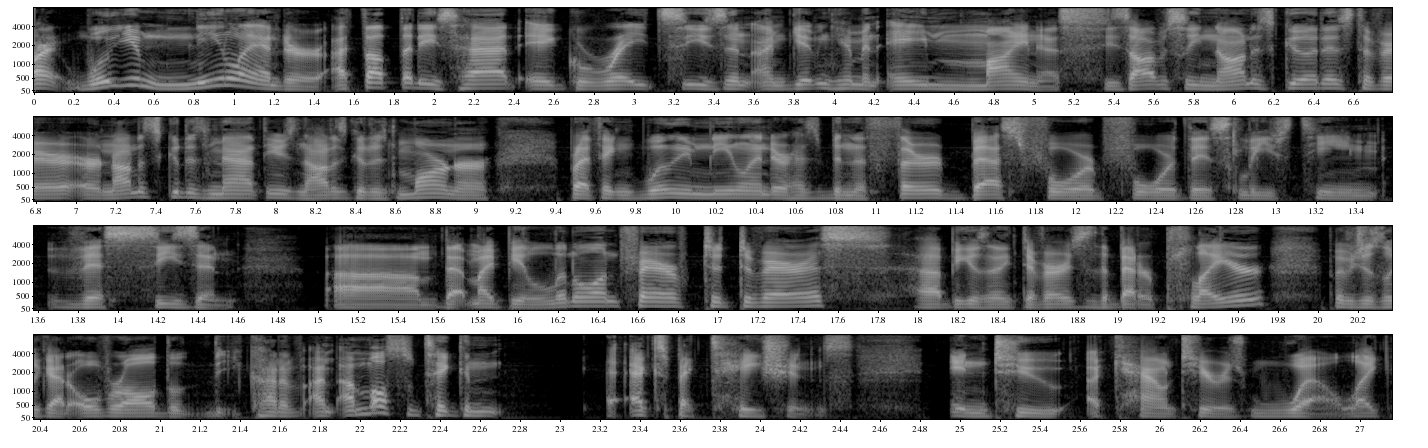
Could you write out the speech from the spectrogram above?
All right, William Nylander. I thought that he's had a great season. I'm giving him an A minus. He's obviously not as good as Tavares, or not as good as Matthews, not as good as Marner, but I think William Nylander has been the third best forward for this Leafs team this season. Um, that might be a little unfair to Tavares uh, because I think Tavares is the better player. But if you just look at overall, the, the kind of, I'm, I'm also taking expectations into account here as well. Like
